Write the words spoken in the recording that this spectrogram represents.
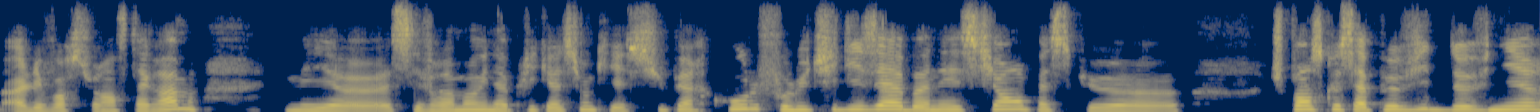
allez voir sur Instagram. Mais c'est vraiment une application qui est super cool. Faut l'utiliser à bon escient parce que je pense que ça peut vite devenir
